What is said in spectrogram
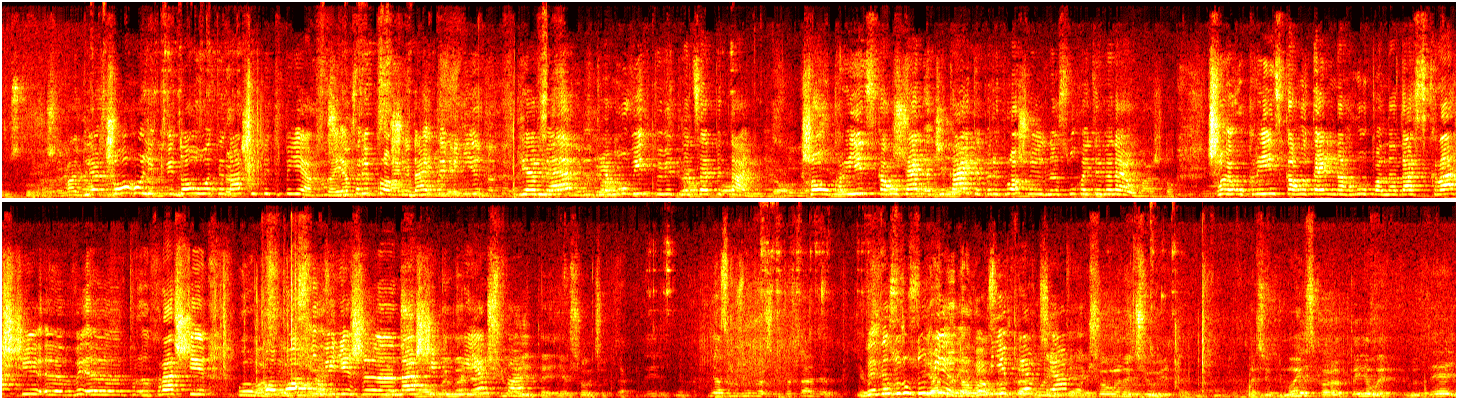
про скорочення. А для чого ліквідовувати наші підприємства? Я перепрошую, дайте мені пряме, пряму відповідь на це питання. Що українська готельна, чекайте, перепрошую, не слухайте мене уважно. Що українська готельна група надасть кращі, е, е, пр- кращі е, по- послуги, ніж е, наші Якщо ви мене підприємства? чуєте, якщо ви чуєте, так, я зрозумів ваше питання. Ви не Якщо- зрозуміли, я не до ви вас мені прям- звертаюся. прямо- Якщо ви не чуєте, значить ми скоротили людей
